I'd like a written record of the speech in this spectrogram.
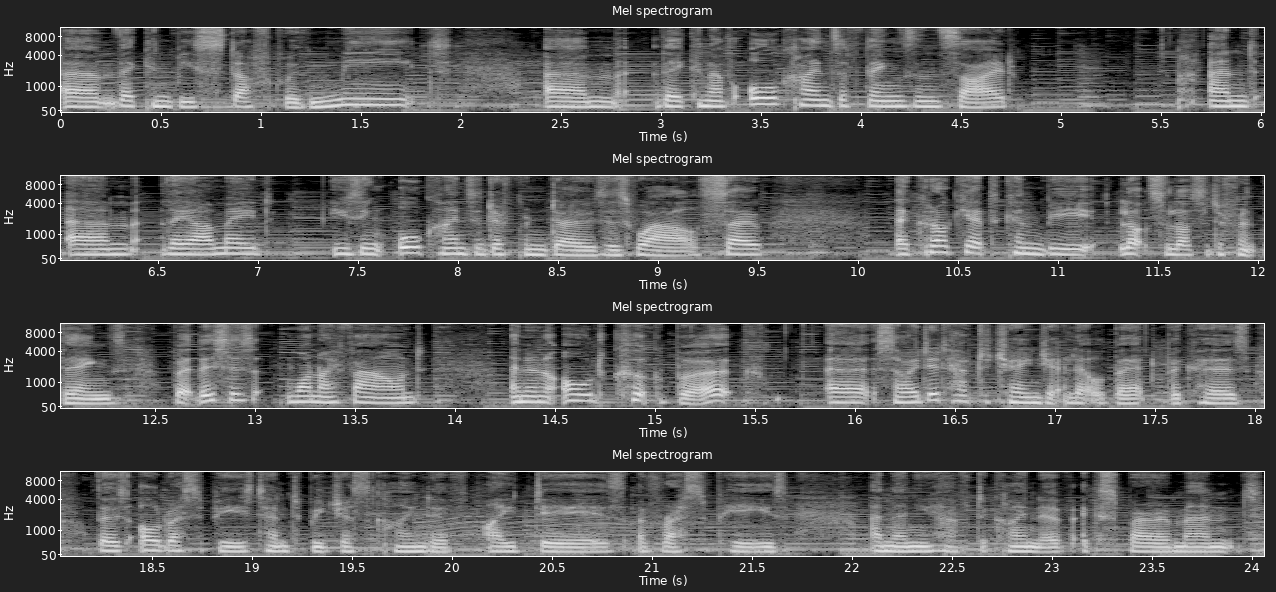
Um, they can be stuffed with meat. Um, they can have all kinds of things inside, and um, they are made using all kinds of different doughs as well. So a croquette can be lots and lots of different things, but this is one I found in an old cookbook. Uh, so I did have to change it a little bit because those old recipes tend to be just kind of ideas of recipes, and then you have to kind of experiment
